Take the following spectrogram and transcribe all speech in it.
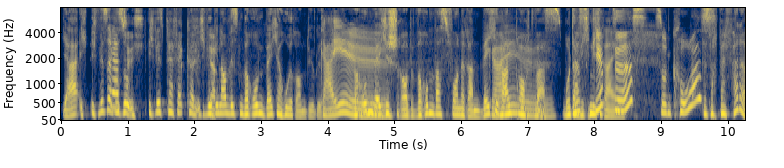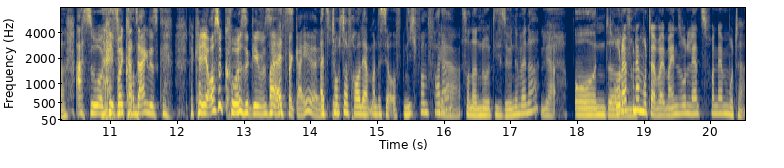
ja ich, ich will es einfach so, ich will es perfekt können. Ich will Ja. genau wissen, warum, welcher Hohlraumdübel. Geil. Warum welche Schraube, warum was vorne ran, welche Geil. Wand braucht was, wo darf das ich nicht gibt rein. Es? So ein Kurs? Das macht mein Vater. Ach so, okay, Also, ich wollte gerade sagen, das, da kann ich auch so Kurse geben. Das ist ja als, einfach geil eigentlich. als Tochterfrau lernt man das ja oft nicht vom Vater, Ja. sondern nur die Söhne, Männer. Ja. Und, ähm, Oder von der Mutter, weil mein Sohn lernt es von der Mutter.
